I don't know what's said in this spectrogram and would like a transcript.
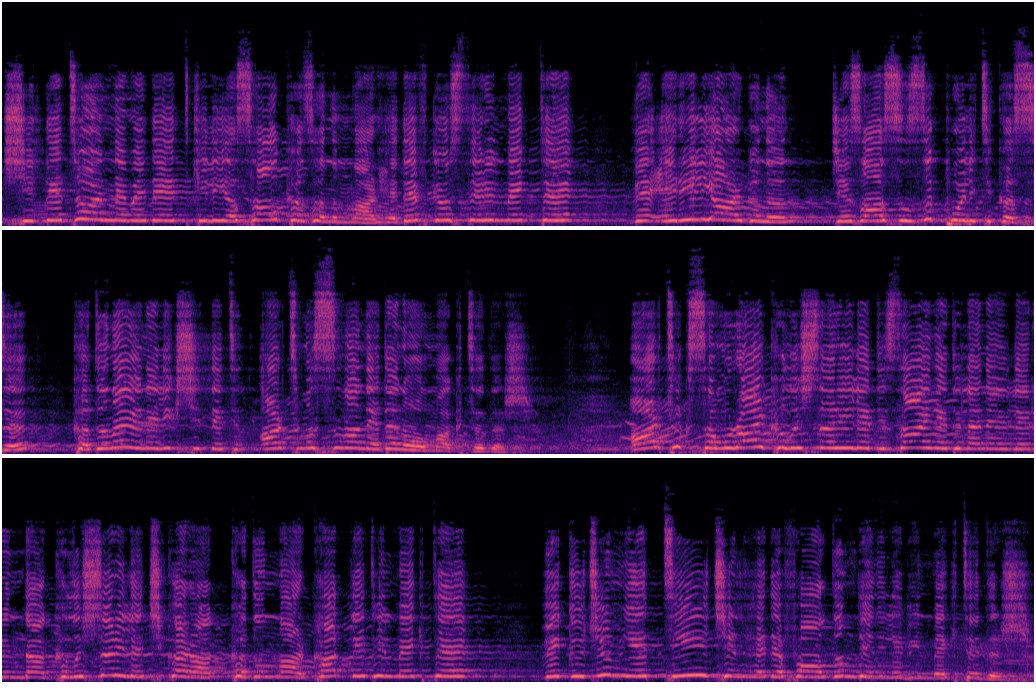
şiddeti önlemede etkili yasal kazanımlar hedef gösterilmekte ve eril yargının cezasızlık politikası kadına yönelik şiddetin artmasına neden olmaktadır. Artık samuray kılıçları ile dizayn edilen kılıçlar ile çıkarak kadınlar katledilmekte ve gücüm yettiği için hedef aldım denilebilmektedir.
